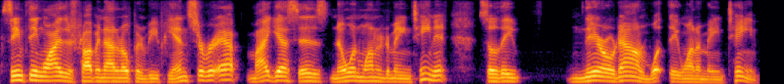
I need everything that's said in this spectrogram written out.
Same thing why there's probably not an open VPN server app. My guess is no one wanted to maintain it. So they narrow down what they want to maintain.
